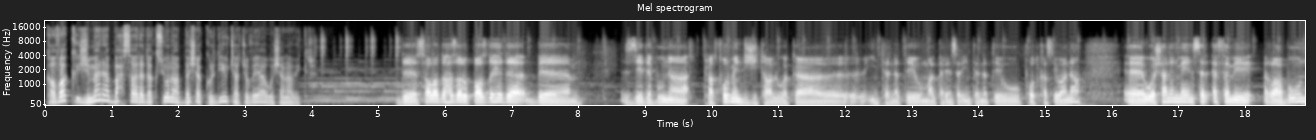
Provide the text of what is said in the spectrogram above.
Kavak ji me re behsa redaksiyona beşa kurdî û çarçoveya weşana wê kir. Di sala du hezar û pazdehê de bi Zêdebûna platformên dijîtal weke înternetê û malperên ser înternetê û podcastê wana weşanên me yên ser FMê rabûn,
